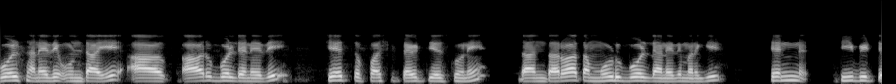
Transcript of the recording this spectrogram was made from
బోల్ట్స్ అనేది ఉంటాయి. ఆ ఆరు బోల్ట్ అనేది చేత్తో ఫస్ట్ టైట్ చేసుకొని దాని తర్వాత మూడు బోల్ట్ అనేది మనకి టెన్ టీబిట్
